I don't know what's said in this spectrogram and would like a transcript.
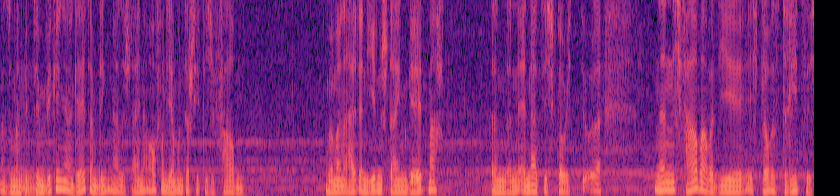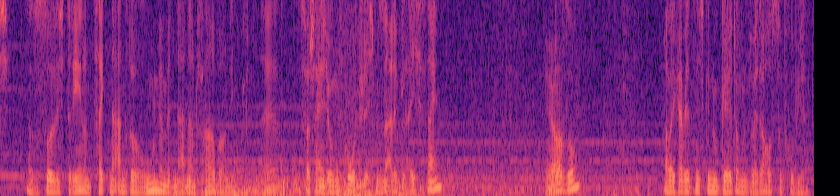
Also man gibt dem Wikinger Geld, dann blinken alle Steine auf und die haben unterschiedliche Farben. Und wenn man halt in jeden Stein Geld macht, dann, dann ändert sich, glaube ich, oder ne, nicht Farbe, aber die, ich glaube, es dreht sich. Also es soll sich drehen und zeigt eine andere Rune mit einer anderen Farbe. Und ich, äh, ist wahrscheinlich irgendein Code. Vielleicht müssen alle gleich sein Ja. oder so. Aber ich habe jetzt nicht genug Geld, um weiter auszuprobieren.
